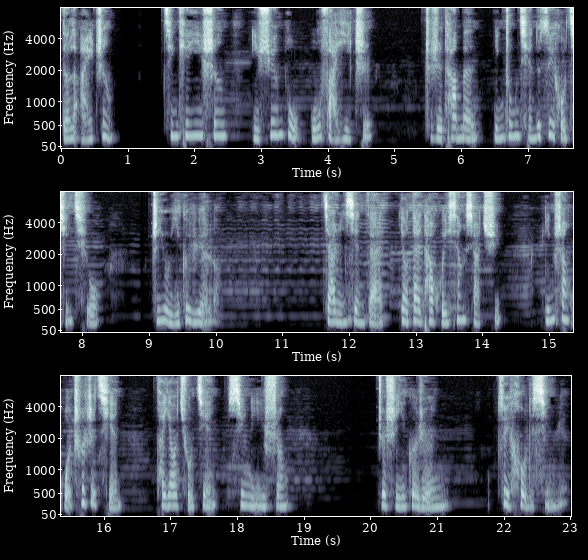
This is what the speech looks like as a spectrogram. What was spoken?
得了癌症，今天医生已宣布无法医治，这是他们临终前的最后请求。只有一个月了，家人现在要带他回乡下去。临上火车之前，他要求见心理医生。这是一个人最后的心愿。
